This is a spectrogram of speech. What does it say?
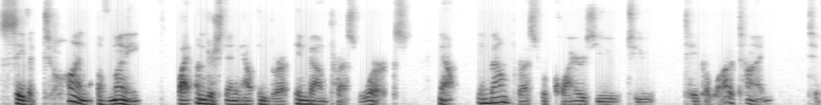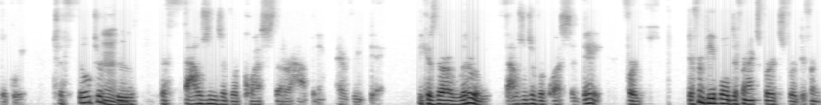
save a ton of money by understanding how inbound press works. Now, inbound press requires you to take a lot of time, typically, to filter mm-hmm. through the thousands of requests that are happening every day. Because there are literally thousands of requests a day for different people, different experts, for different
